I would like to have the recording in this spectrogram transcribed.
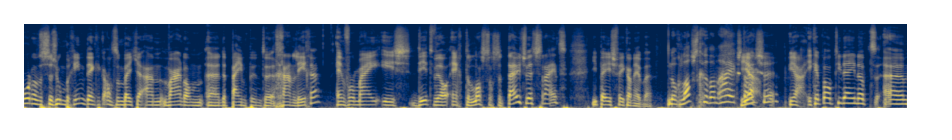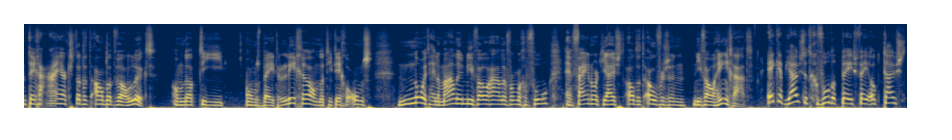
voordat het seizoen begint, denk ik altijd een beetje aan waar dan uh, de pijnpunten gaan liggen. En voor mij is dit wel echt de lastigste thuiswedstrijd die PSV kan hebben. Nog lastiger dan Ajax thuis? Ja, ja ik heb wel het idee dat uh, tegen Ajax dat het altijd wel lukt. Omdat die ons beter liggen. Omdat die tegen ons nooit helemaal hun niveau halen voor mijn gevoel. En Feyenoord juist altijd over zijn niveau heen gaat. Ik heb juist het gevoel dat PSV ook thuis,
